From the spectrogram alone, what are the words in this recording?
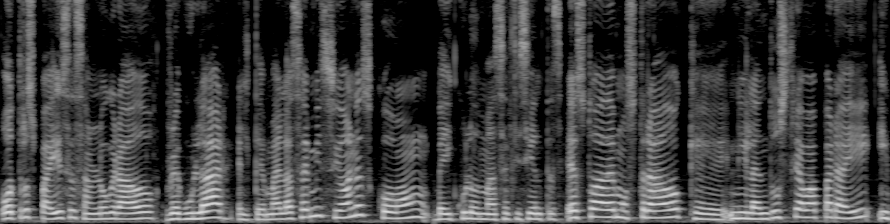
Otros países han logrado regular el tema de las emisiones con vehículos más eficientes. Esto ha demostrado que ni la industria va para ahí y,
